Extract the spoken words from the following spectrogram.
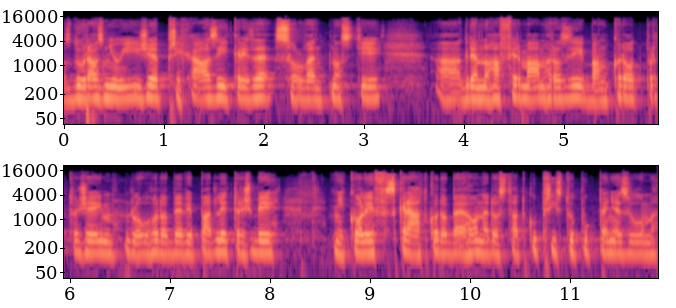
zdůrazňují, že přichází krize solventnosti, kde mnoha firmám hrozí bankrot, protože jim dlouhodobě vypadly tržby nikoliv z krátkodobého nedostatku přístupu k penězům,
